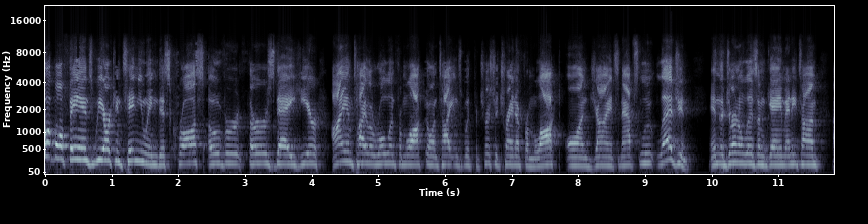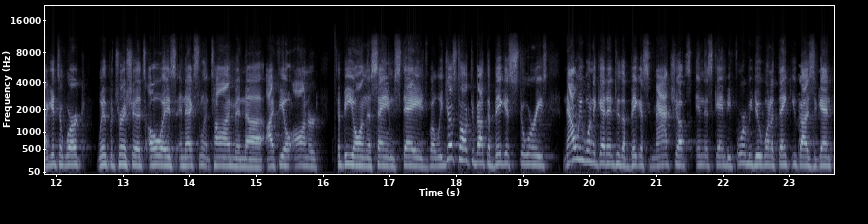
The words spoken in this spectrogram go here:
Football fans, we are continuing this crossover Thursday here. I am Tyler Rowland from Locked On Titans with Patricia Traina from Locked On Giants, an absolute legend in the journalism game. Anytime I get to work with Patricia, it's always an excellent time, and uh, I feel honored to be on the same stage. But we just talked about the biggest stories. Now we want to get into the biggest matchups in this game. Before we do, want to thank you guys again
